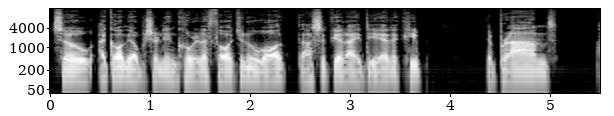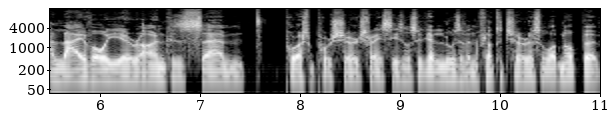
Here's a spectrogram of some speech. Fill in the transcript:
So I got the opportunity in Coleraine. I thought, you know what, that's a good idea to keep the brand alive all year round because um, Portrush and Portstewart very seasonal, so you get loads of influx of tourists and whatnot. But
